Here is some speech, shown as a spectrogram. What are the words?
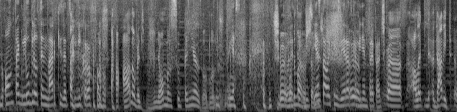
No, on tak ľúbil ten markizacký mikrofón. A, áno, veď v ňom sú peniaze odložené. Jasné. Čo je Dobre, od Maroša, Ja stále tým zvieratkám idem, prepač. Uh, ale David, uh,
